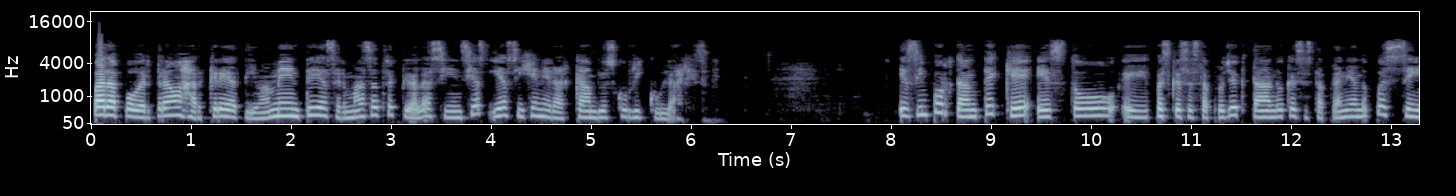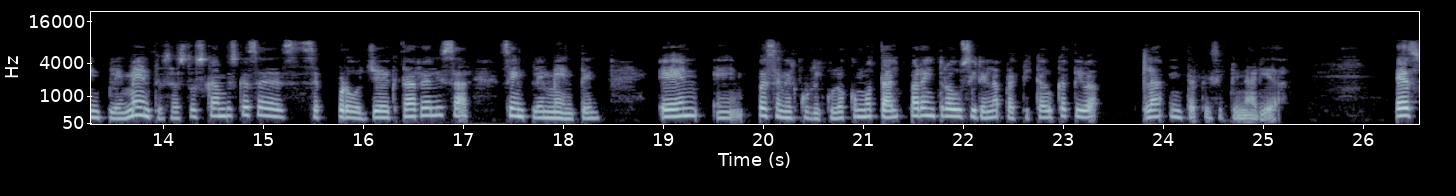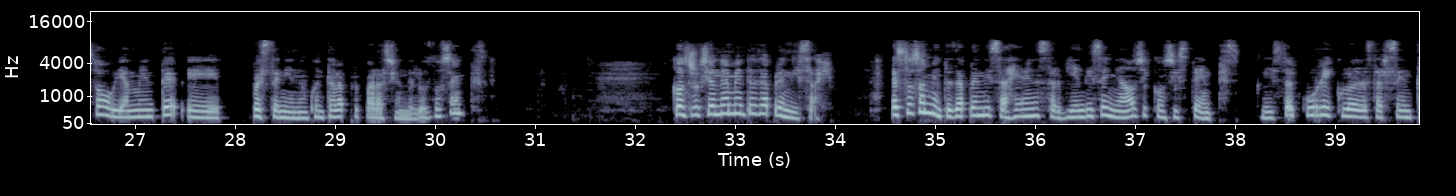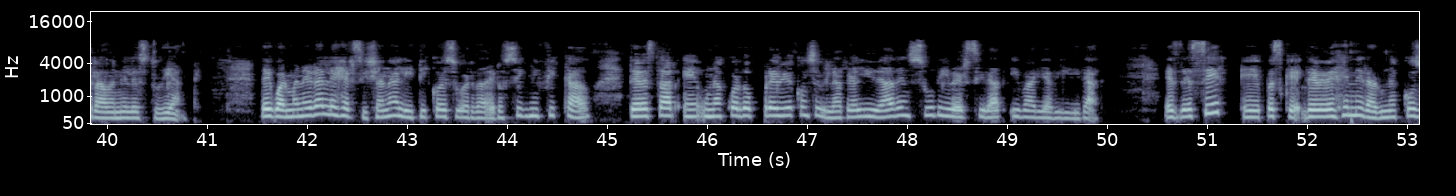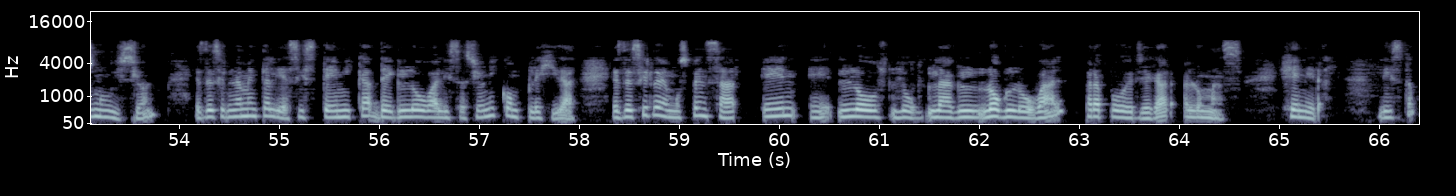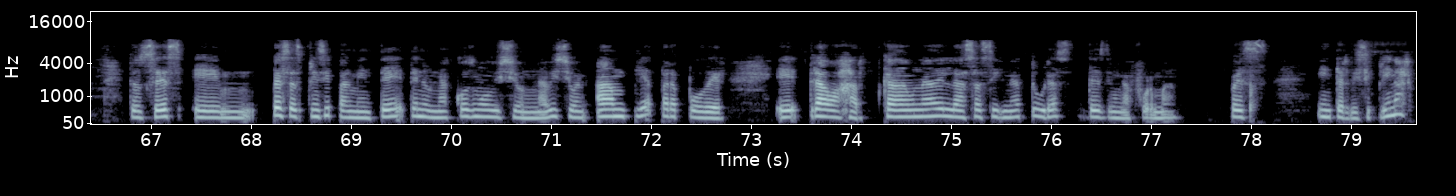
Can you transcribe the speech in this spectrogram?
para poder trabajar creativamente y hacer más atractivas las ciencias y así generar cambios curriculares. Es importante que esto, eh, pues que se está proyectando, que se está planeando, pues se implemente, o sea, estos cambios que se, se proyecta realizar, se implementen en, pues en el currículo como tal para introducir en la práctica educativa la interdisciplinariedad. Esto obviamente eh, pues teniendo en cuenta la preparación de los docentes. Construcción de ambientes de aprendizaje. Estos ambientes de aprendizaje deben estar bien diseñados y consistentes. ¿Listo? El currículo debe estar centrado en el estudiante. De igual manera, el ejercicio analítico de su verdadero significado debe estar en un acuerdo previo a concebir la realidad en su diversidad y variabilidad. Es decir, eh, pues que debe generar una cosmovisión, es decir, una mentalidad sistémica de globalización y complejidad. Es decir, debemos pensar en eh, lo, global para poder llegar a lo más general. ¿Listo? Entonces, em, pues es principalmente tener una cosmovisión, una visión amplia para poder eh, trabajar cada una de las asignaturas desde una forma, pues, interdisciplinar.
